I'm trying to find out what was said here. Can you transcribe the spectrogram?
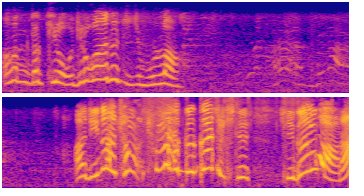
아 근데 나 길 어디로 가야 될지 몰라. 아 니가 처, 처음부터 끝까지 길, 길 가는 거 알아?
